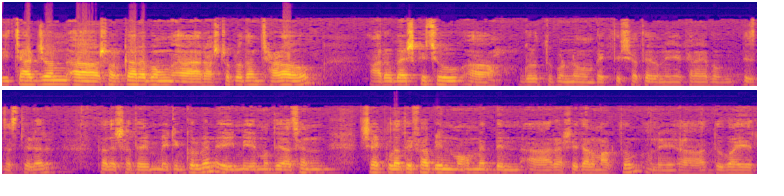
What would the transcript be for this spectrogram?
এই চারজন সরকার এবং রাষ্ট্রপ্রধান ছাড়াও আরও বেশ কিছু গুরুত্বপূর্ণ ব্যক্তির সাথে উনি এখানে এবং বিজনেস লিডার তাদের সাথে মিটিং করবেন। এই এর মধ্যে আছেন শেখ লতিফা বিন মোহাম্মদ বিন রাশিদ আল মাকতুম। উনি দুবাইয়ের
